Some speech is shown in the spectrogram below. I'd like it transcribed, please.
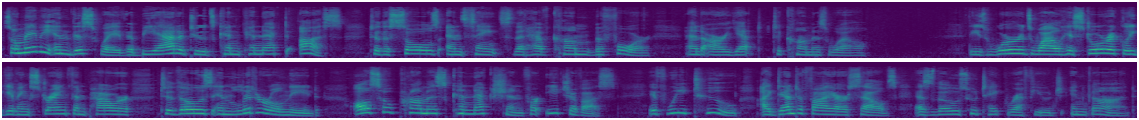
So maybe in this way, the Beatitudes can connect us to the souls and saints that have come before and are yet to come as well. These words, while historically giving strength and power to those in literal need, also promise connection for each of us if we too identify ourselves as those who take refuge in God.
